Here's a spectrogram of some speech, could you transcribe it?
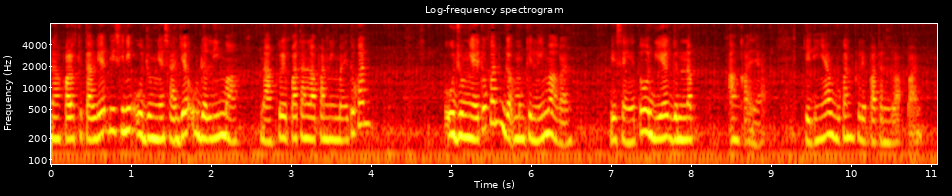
nah kalau kita lihat di sini ujungnya saja udah 5 nah kelipatan 85 itu kan ujungnya itu kan nggak mungkin 5 kan? Biasanya itu dia genep angkanya. Jadinya bukan kelipatan 8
